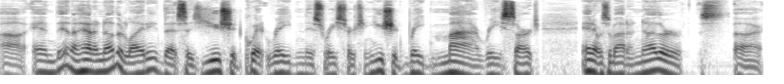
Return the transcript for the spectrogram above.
Uh, and then I had another lady that says, You should quit reading this research and you should read my research. And it was about another uh,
